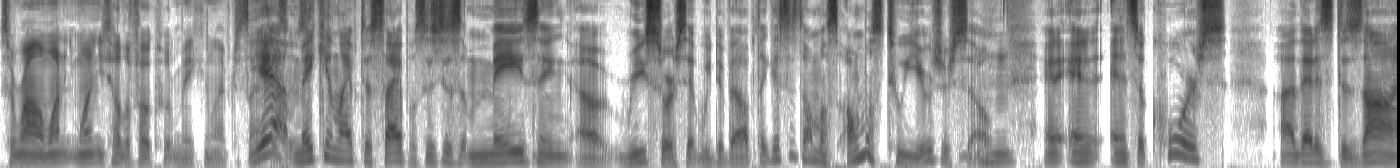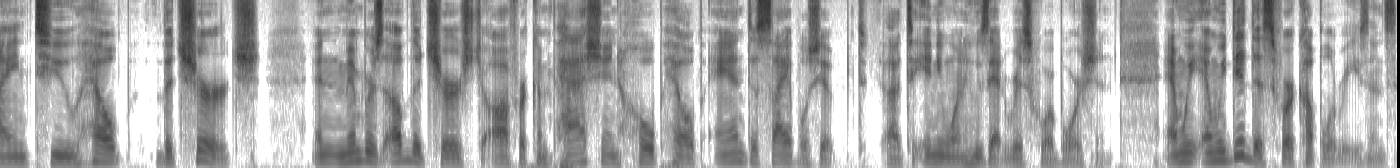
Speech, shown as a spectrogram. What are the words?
So, Ron, why don't, why don't you tell the folks what making life disciples yeah, is? making life disciples is this amazing uh, resource that we developed. I guess it's almost almost two years or so, Mm-hmm. and, and and it's a course uh, that is designed to help the church and members of the church to offer compassion, hope, help, and discipleship t- uh, to anyone who's at risk for abortion. And we and we did this for a couple of reasons.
